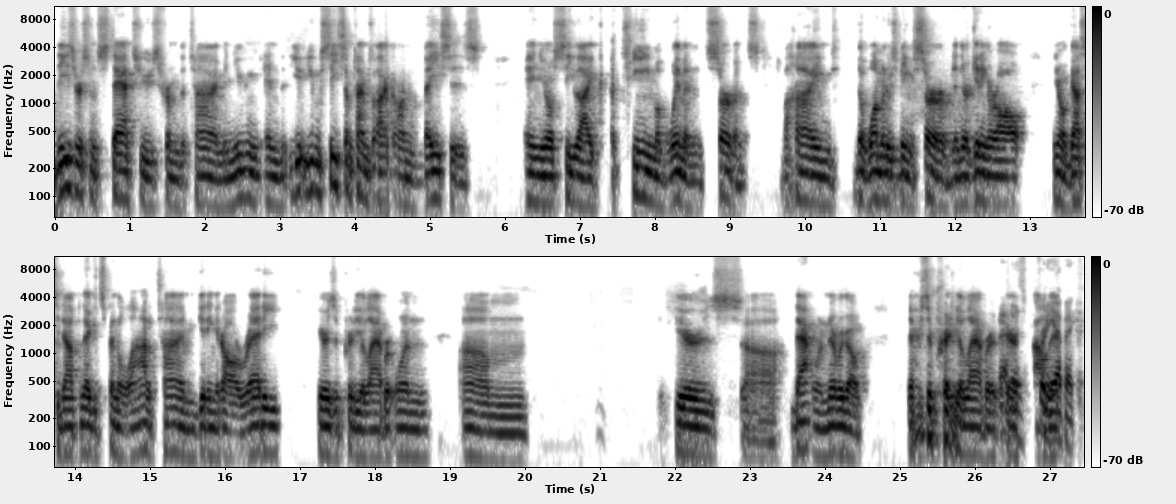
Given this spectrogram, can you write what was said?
these are some statues from the time, and you can and you, you can see sometimes like on bases, and you'll see like a team of women servants behind the woman who's being served, and they're getting her all you know gussied up, and they could spend a lot of time getting it all ready. Here's a pretty elaborate one. Um, here's uh, that one. There we go. There's a pretty elaborate That is pretty epic.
